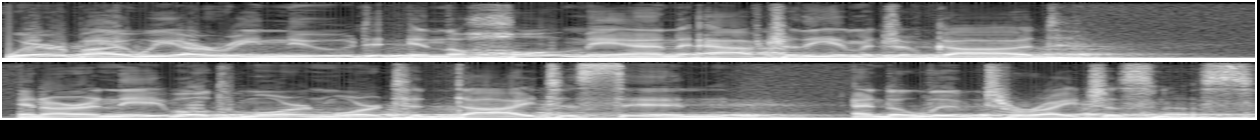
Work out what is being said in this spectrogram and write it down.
Whereby we are renewed in the whole man after the image of God, and are enabled more and more to die to sin and to live to righteousness.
